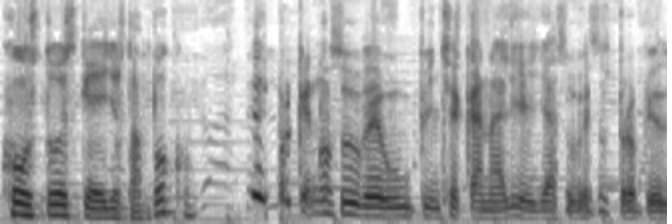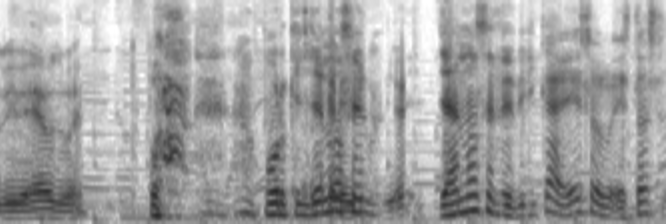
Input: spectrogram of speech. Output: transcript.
justo es que ellos tampoco. ¿Por qué no sube un pinche canal y ella sube sus propios videos, güey? Porque ya no se, ya no se dedica a eso. Estás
